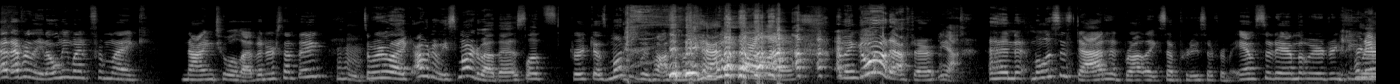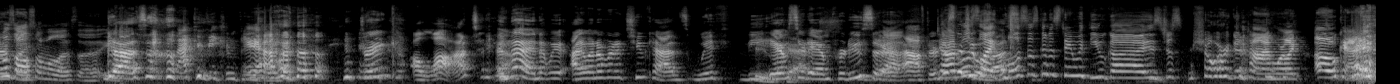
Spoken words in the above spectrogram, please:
at Everly, it only went from like nine to eleven or something. Mhm. So we were like, I'm gonna be smart about this. Let's drink as much as we possibly can, and then go out after. Yeah. And Melissa's dad had brought like some producer from Amsterdam that we were drinking. Her name was like- also Melissa. yeah. So that could be confusing. Yeah. drink a lot, and then we I went over to Two Cats with the Two Amsterdam Cats. producer Yeah. after. Dad just was like, us. Melissa's gonna stay with you guys. Just show her a good time. We're like, okay.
